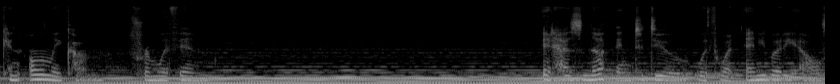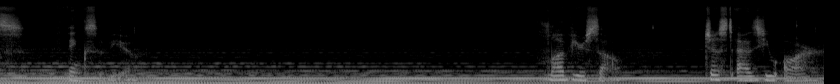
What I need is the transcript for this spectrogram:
can only come from within. It has nothing to do with what anybody else thinks of you. Love yourself just as you are.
